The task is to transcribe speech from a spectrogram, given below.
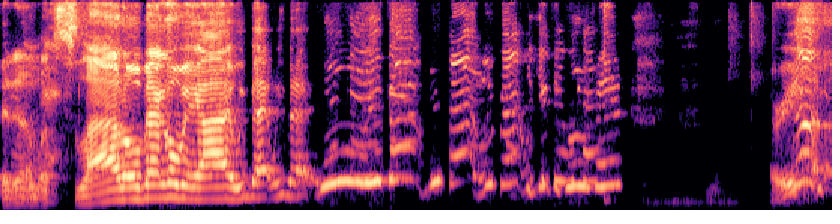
And then I'm gonna slide on back over here. All right, we back, we back. Woo, we back, we back, we back. We get the groove, man. Hurry up.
